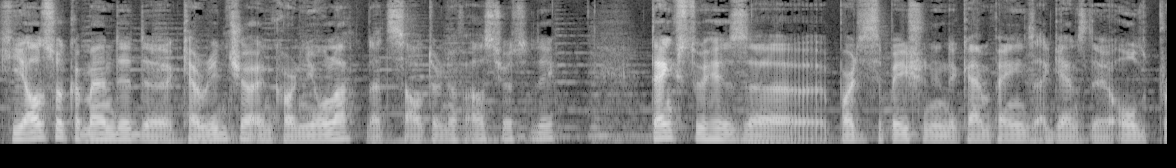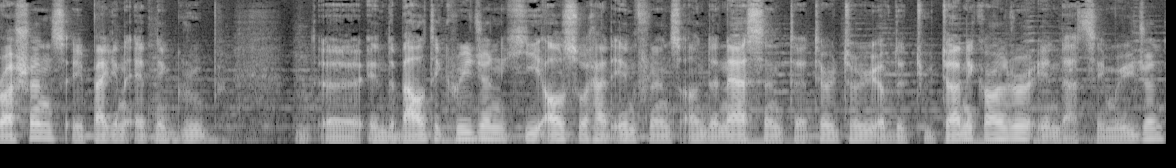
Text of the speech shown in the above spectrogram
He also commanded uh, Carinthia and Carniola, that's southern of Austria today. Thanks to his uh, participation in the campaigns against the Old Prussians, a pagan ethnic group uh, in the Baltic region. He also had influence on the nascent uh, territory of the Teutonic Order in that same region.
